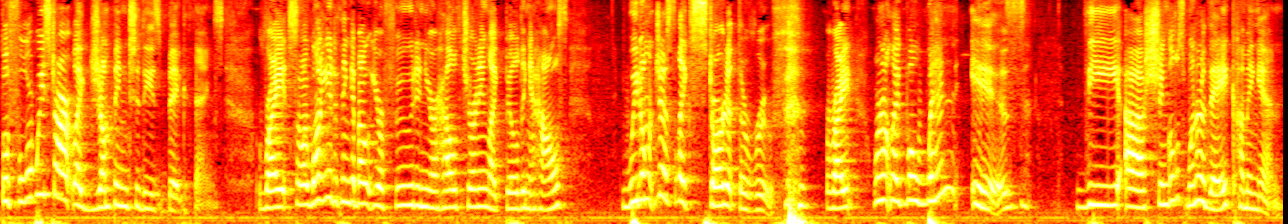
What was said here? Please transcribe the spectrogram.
before we start like jumping to these big things right? So I want you to think about your food and your health journey like building a house. We don't just like start at the roof, right? We're not like, well, when is the uh, shingles, when are they coming in?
